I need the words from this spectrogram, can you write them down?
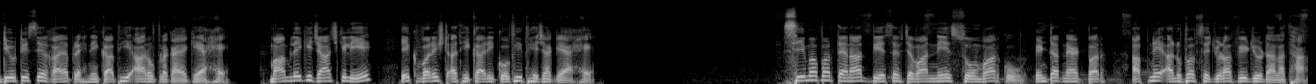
ड्यूटी से गायब रहने का भी आरोप लगाया गया है। मामले की जाँच के लिए एक वरिष्ठ अधिकारी को भी भेजा गया है। सीमा पर तैनात बीएसएफ जवान ने सोमवार को इंटरनेट पर अपने अनुभव से जुड़ा वीडियो डाला था।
